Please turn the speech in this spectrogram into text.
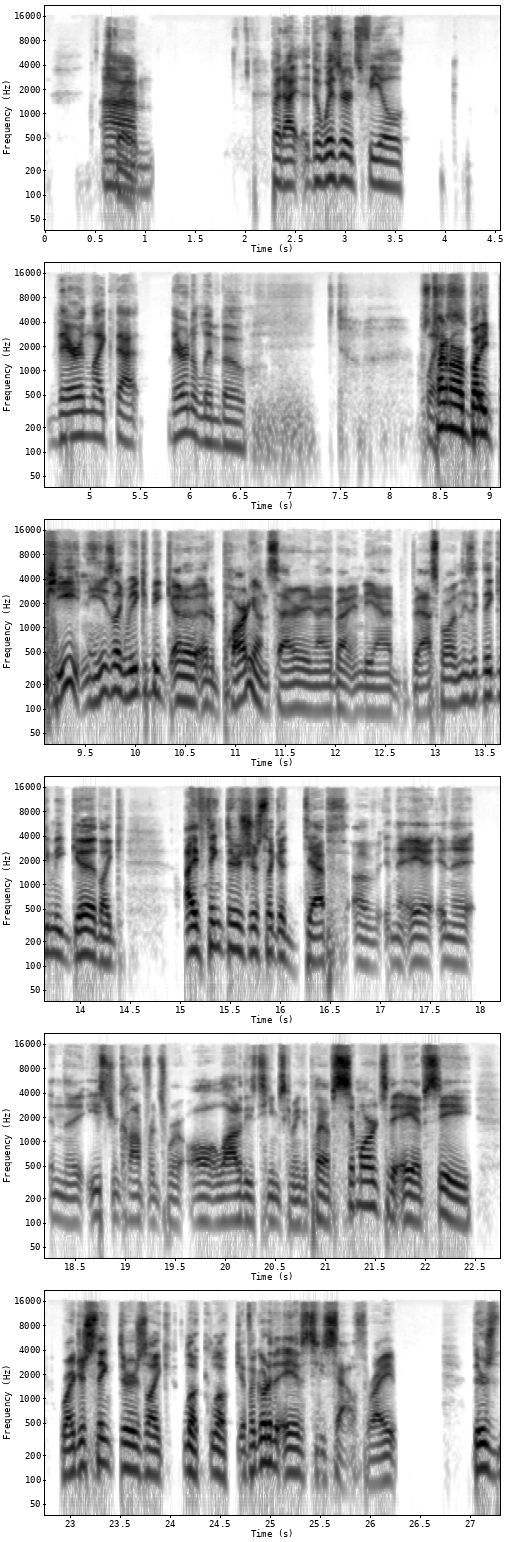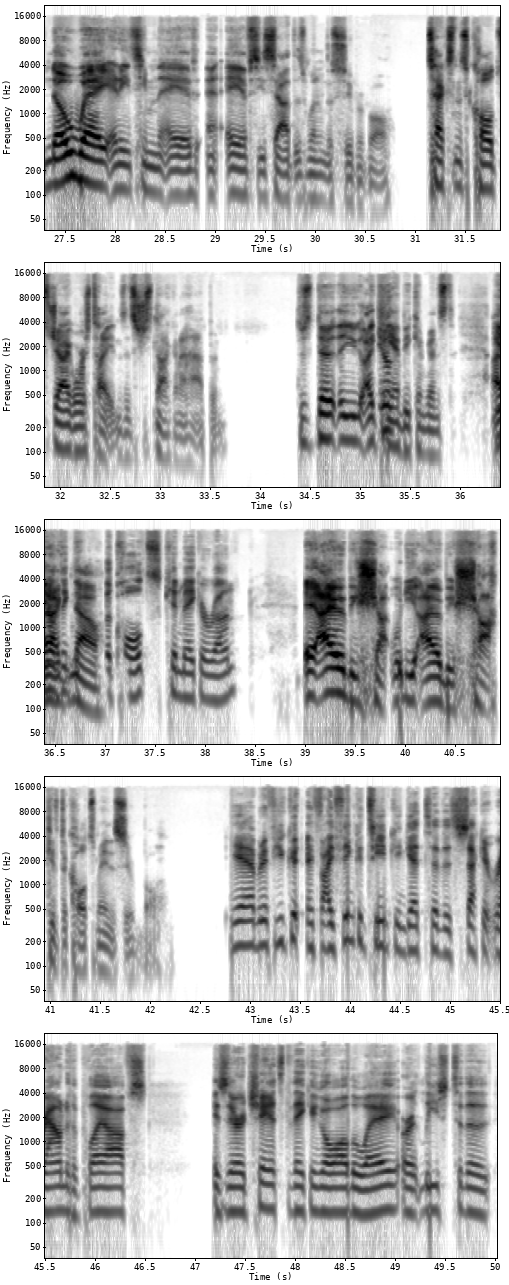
Um, but I, the Wizards feel they're in like that. They're in a limbo. I was talking to our buddy Pete, and he's like, we could be at a, at a party on Saturday night about Indiana basketball, and he's like, they can be good. Like, I think there's just like a depth of in the A in the in the Eastern Conference where all a lot of these teams can make the playoffs, similar to the AFC, where I just think there's like, look, look, if I go to the AFC South, right, there's no way any team in the AF, AFC South is winning the Super Bowl. Texans, Colts, Jaguars, Titans. It's just not going to happen. Just there, you, I can't be convinced. I, don't I think no. the Colts can make a run? I- I would be shocked. Would you? I would be shocked if the Colts made the Super Bowl. Yeah, but if you could, if I think a team can get to the second round of the playoffs, is there a chance that they can go all the way, or at least to the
